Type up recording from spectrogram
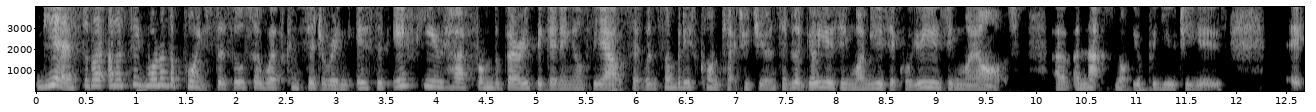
Yes, and I, and I think one of the points that's also worth considering is that if you have from the very beginning of the outset, when somebody's contacted you and said, "Look, you're using my music or you're using my art, uh, and that's not your, for you to use," it,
